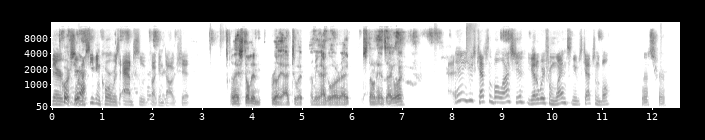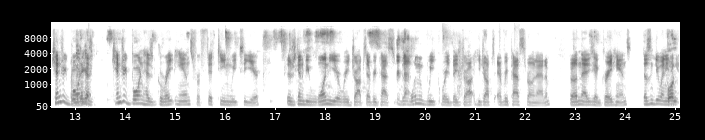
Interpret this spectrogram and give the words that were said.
their, of course, their yeah. receiving corps was absolute fucking dog shit. And they still didn't really add to it. I mean, Agholor, right? Stonehands Agholor. Hey, he was catching the ball last year. You got away from Wentz, and he was catching the ball. that's true. Kendrick I mean, Bourne got- has Kendrick Bourne has great hands for 15 weeks a year. There's going to be one year where he drops every pass. One week where they drop he drops every pass thrown at him. But other than that, he's got great hands. Doesn't do anything Bourne-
